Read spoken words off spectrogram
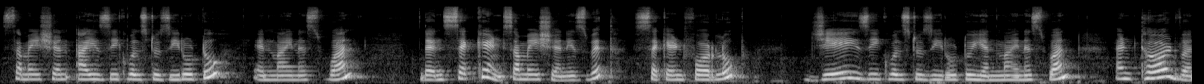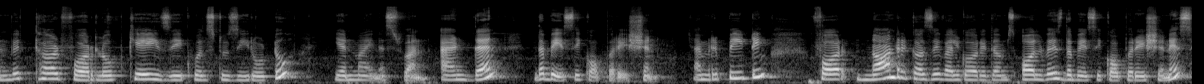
summation i is equals to 0 to n minus 1 then second summation is with second for loop. J is equals to 0 to n minus 1 and third one with third for loop k is equals to 0 to n minus 1 and then the basic operation I'm repeating for non-recursive algorithms always the basic operation is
